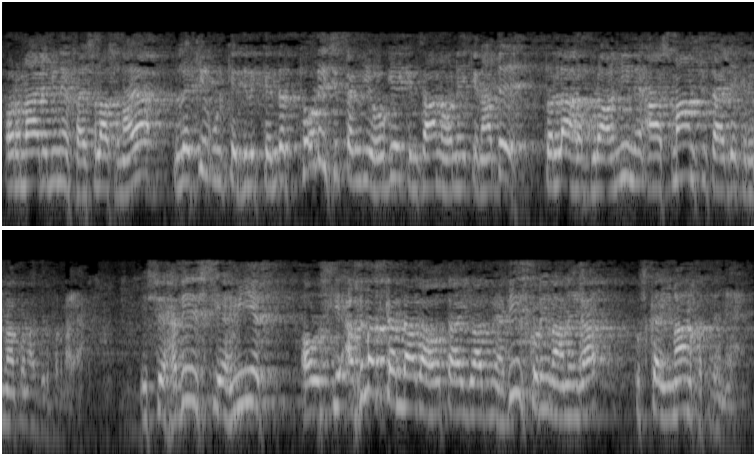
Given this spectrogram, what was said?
اور ہمارے نبی نے فیصلہ سنایا، لیکن ان کے دل کے اندر تھوڑی سی تنگی ہوگی ایک انسان ہونے کے ناطے تو اللہ رب العالمین نے آسمان سے شاید کریمہ کو نادر فرمایا۔ اس سے حدیث کی اہمیت اور اس کی عظمت کا اندازہ ہوتا ہے، جو آدمی حدیث کو نہیں مانے گا، اس کا ایمان خطرے میں ہے۔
